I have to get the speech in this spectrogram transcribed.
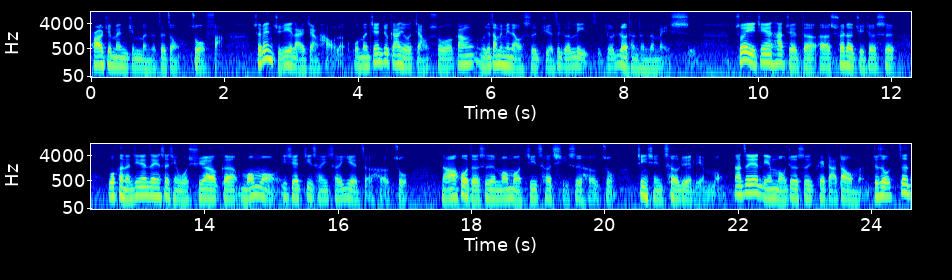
project management 的这种做法。随便举例来讲好了，我们今天就刚刚有讲说，刚我觉得张明明老师举这个例子就热腾腾的美食，所以今天他觉得呃 strategy 就是我可能今天这件事情我需要跟某某一些计程车业者合作，然后或者是某某机车骑士合作进行策略联盟，那这些联盟就是可以达到我们就是这。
